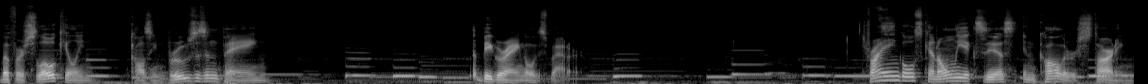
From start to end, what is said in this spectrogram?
But for slow killing, causing bruises and pain, the bigger angle is better. Triangles can only exist in colors starting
